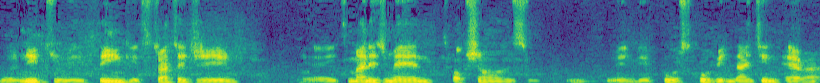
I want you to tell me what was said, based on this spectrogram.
will need to rethink its strategy, uh, its management options in the post COVID 19 era.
